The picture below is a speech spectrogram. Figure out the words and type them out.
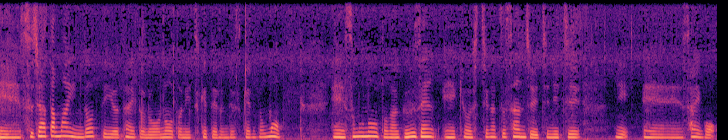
えー、スジャータマインドっていうタイトルをノートにつけてるんですけれども、えー、そのノートが偶然、え今日7月31日に、え最後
